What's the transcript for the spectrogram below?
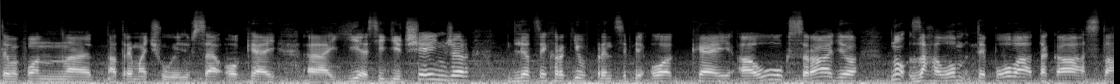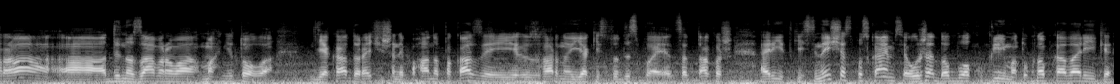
телефон на, тримачу і все окей. Е, є CD-чейнджер для цих років, в принципі, окей. AUX, радіо. Ну, загалом типова така стара динозаврова магнітола, яка, до речі, ще непогано показує і з гарною якістю дисплея. Це також рідкість. Нижче спускаємося вже до блоку клімату. Кнопка аварійки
